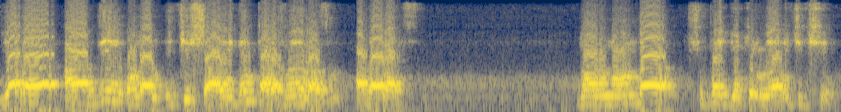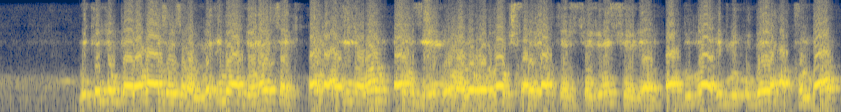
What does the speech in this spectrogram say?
ya da adil olan iki şahidin tanıklığı lazım. Adalet. Doğruluğunda şüphe götürmeyen iki kişi. Nitekim Peygamber Aleyhisselam Medine'ye dönersek en aziz olan, en zelil olanı oradan çıkaracaktır sözünü söyleyen Abdullah İbni Ubey hakkında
